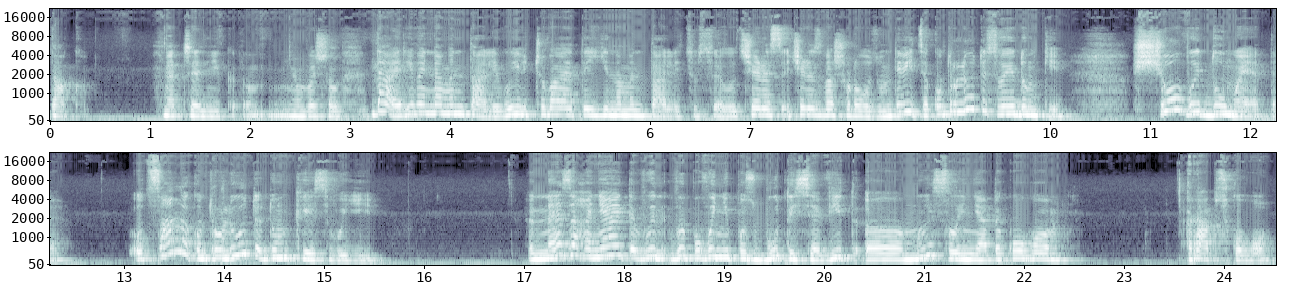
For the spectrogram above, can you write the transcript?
Так, начальник ем, вийшов. Да, рівень на менталі. Ви відчуваєте її на менталі, цю силу, через, через ваш розум. Дивіться, контролюйте свої думки. Що ви думаєте? От саме контролюйте думки свої. Не заганяйте, ви, ви повинні позбутися від е, мислення такого рабського.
